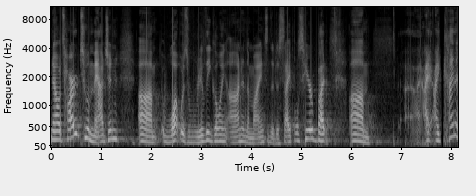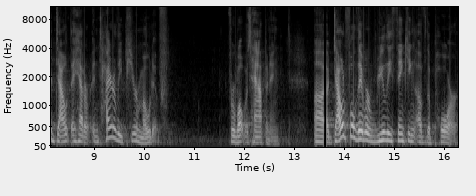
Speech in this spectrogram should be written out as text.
Now, it's hard to imagine um, what was really going on in the minds of the disciples here, but. Um, I, I kind of doubt they had an entirely pure motive for what was happening. Uh, doubtful they were really thinking of the poor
